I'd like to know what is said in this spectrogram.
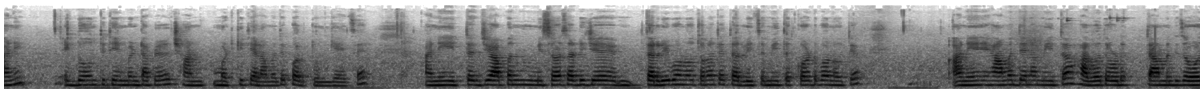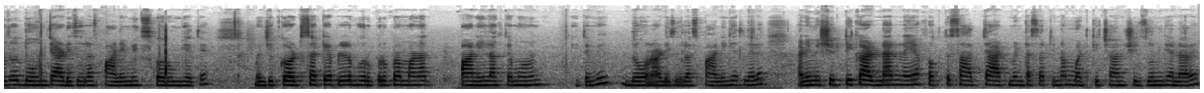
आणि एक दोन ते तीन मिनटं आपल्याला छान मटकी तेलामध्ये परतून घ्यायचं आहे आणि इथं जे आपण मिसळसाठी जे तर्री बनवतो ना त्या तर्रीचं मी इथं कट बनवते. आणि ह्यामध्ये ना मी इथं हवं तेवढं त्यामध्ये जवळजवळ दोन ते अडीच ग्लास पाणी मिक्स करून घेते. म्हणजे कटसाठी आपल्याला भरपूर प्रमाणात पाणी लागते म्हणून इथे मी दोन अडीच ग्लास पाणी घेतलेलं आहे. आणि मी शिट्टी काढणार नाही आहे फक्त सात ते आठ मिनटासाठी ना मटकी छान शिजून घेणार आहे.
